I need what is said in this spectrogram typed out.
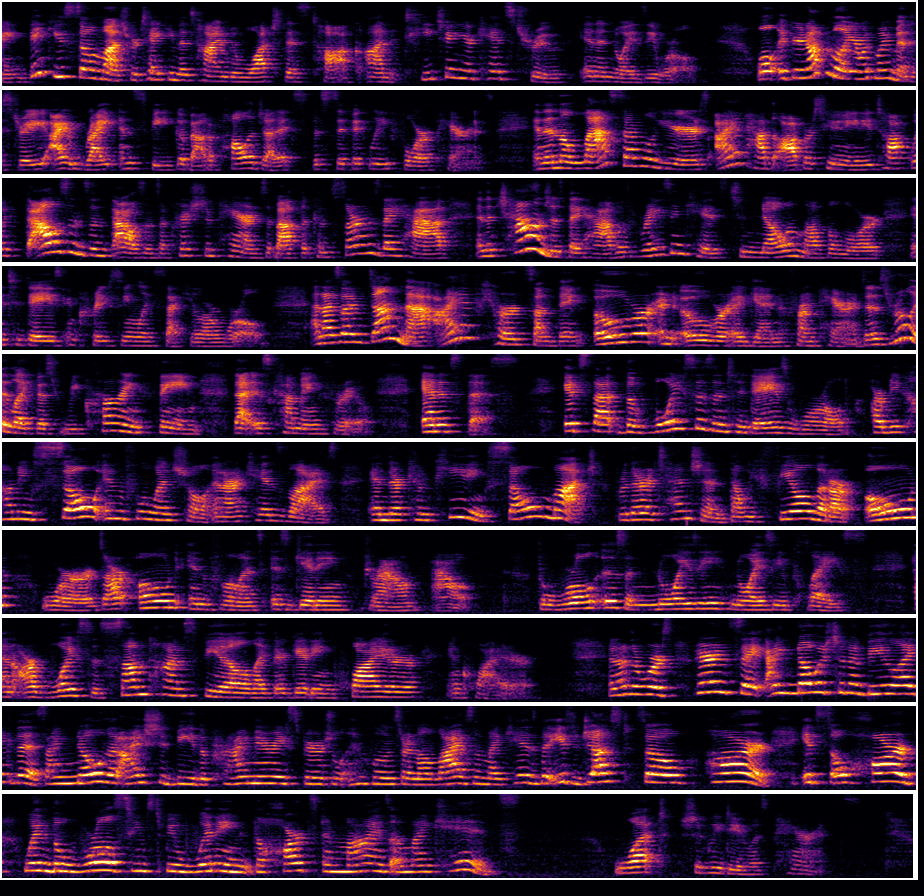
Thank you so much for taking the time to watch this talk on teaching your kids truth in a noisy world. Well, if you're not familiar with my ministry, I write and speak about apologetics specifically for parents. And in the last several years, I have had the opportunity to talk with thousands and thousands of Christian parents about the concerns they have and the challenges they have with raising kids to know and love the Lord in today's increasingly secular world. And as I've done that, I have heard something over and over again from parents. And it's really like this recurring theme that is coming through. And it's this it's that the voices in today's world are becoming so influential in our kids' lives and they're competing so much for their attention that we feel that our own words, our own influence is getting drowned out. The world is a noisy, noisy place, and our voices sometimes feel like they're getting quieter and quieter. In other words, parents say, I know it shouldn't be like this. I know that I should be the primary spiritual influencer in the lives of my kids, but it's just so hard. It's so hard when the world seems to be winning the hearts and minds of my kids. What should we do as parents?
